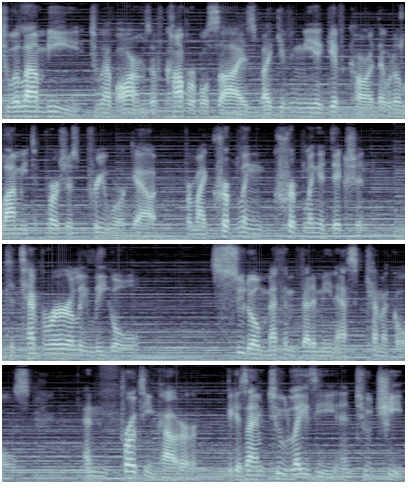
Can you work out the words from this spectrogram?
to allow me to have arms of comparable size by giving me a gift card that would allow me to purchase pre-workout for my crippling crippling addiction to temporarily legal pseudo methamphetamine esque chemicals and protein powder because I am too lazy and too cheap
